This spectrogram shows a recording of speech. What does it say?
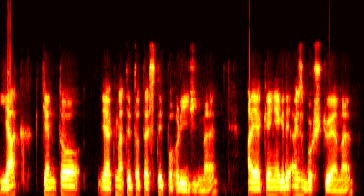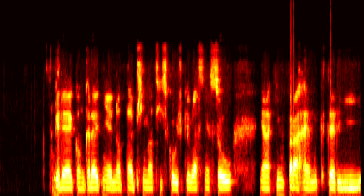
jak k těmto, jak na tyto testy pohlížíme a jak je někdy až zbošťujeme, kde konkrétně jednotné přijímací zkoušky vlastně jsou nějakým prahem, který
